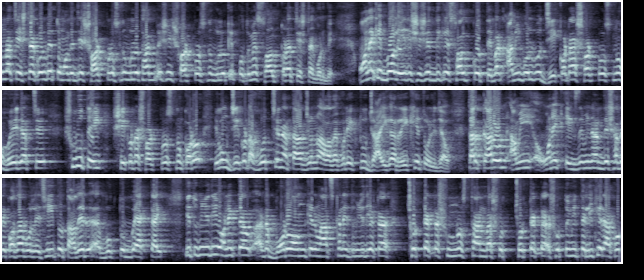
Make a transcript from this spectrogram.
তোমরা চেষ্টা করবে তোমাদের যে শর্ট প্রশ্নগুলো থাকবে, সেই শর্ট প্রশ্নগুলোকে প্রথমে সলভ করার চেষ্টা করবে। অনেকে বলে যে শেষের দিকে সলভ করতে বাট আমি বলব যে কটা শর্ট প্রশ্ন হয়ে যাচ্ছে, শুরুতেই সে কটা শর্ট প্রশ্ন করো এবং যে কটা হচ্ছে না, তার জন্য আলাদা করে একটু জায়গা রেখে চলে যাও। তার কারণ আমি অনেক এক্সামিনারদের সাথে কথা বলেছি, তো তাদের বক্তব্য একটাই যে তুমি যদি অনেকটা, একটা বড় অঙ্কের মাঝখানে তুমি যদি একটা ছোট্ট একটা শূন্যস্থান বা ছোট্ট একটা সত্য মিথ্যা লিখে রাখো,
